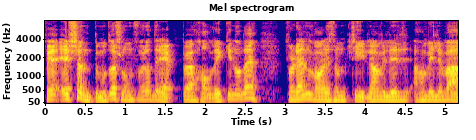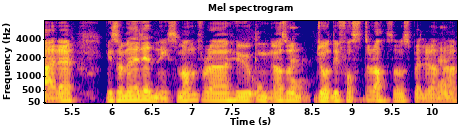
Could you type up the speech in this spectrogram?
For jeg, jeg skjønte motivasjonen for å drepe halliken og det. For den var liksom tydelig. Han ville, han ville være liksom en redningsmann for det er hun unge, altså Jodie Foster, da, som spiller denne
